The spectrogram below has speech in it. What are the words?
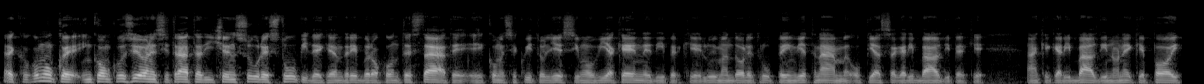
Ecco, comunque in conclusione si tratta di censure stupide che andrebbero contestate, è come se qui togliessimo via Kennedy perché lui mandò le truppe in Vietnam o Piazza Garibaldi perché anche Garibaldi non è che poi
